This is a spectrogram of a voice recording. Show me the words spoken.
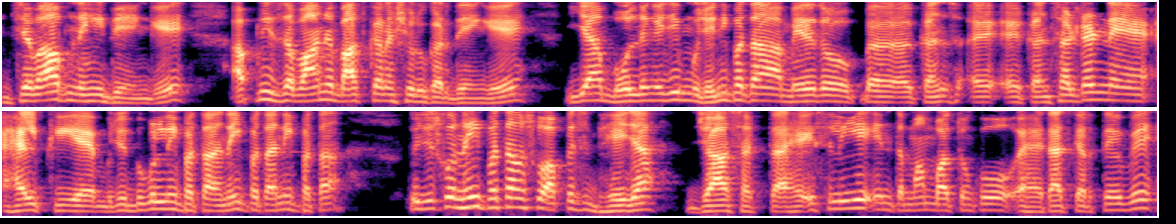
जवाब नहीं देंगे, अपनी जबान में बात करना शुरू कर देंगे या बोल देंगे, जी, मुझे नहीं पता, मेरे तो कंसल्टेंट ने हेल्प की है, मुझे बिल्कुल नहीं पता नहीं पता नहीं पता। तो जिसको नहीं पता, उसको वापस भेजा जा सकता है। इसलिए इन तमाम बातों को एहतियात करते हुए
